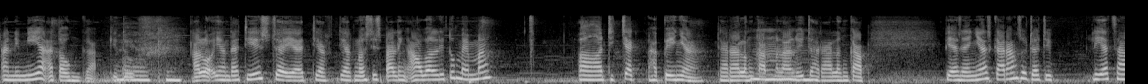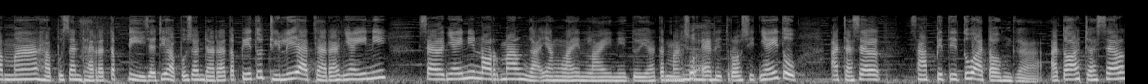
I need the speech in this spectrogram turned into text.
anemia atau enggak gitu. Oh, oke. Kalau yang tadi sudah ya dia- diagnosis paling awal itu memang eh, dicek HB-nya, darah lengkap melalui darah lengkap. Biasanya sekarang sudah dilihat sama hapusan darah tepi. Jadi hapusan darah tepi itu dilihat darahnya ini selnya ini normal nggak yang lain-lain itu ya, termasuk eritrositnya itu ada sel sabit itu atau enggak, atau ada sel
